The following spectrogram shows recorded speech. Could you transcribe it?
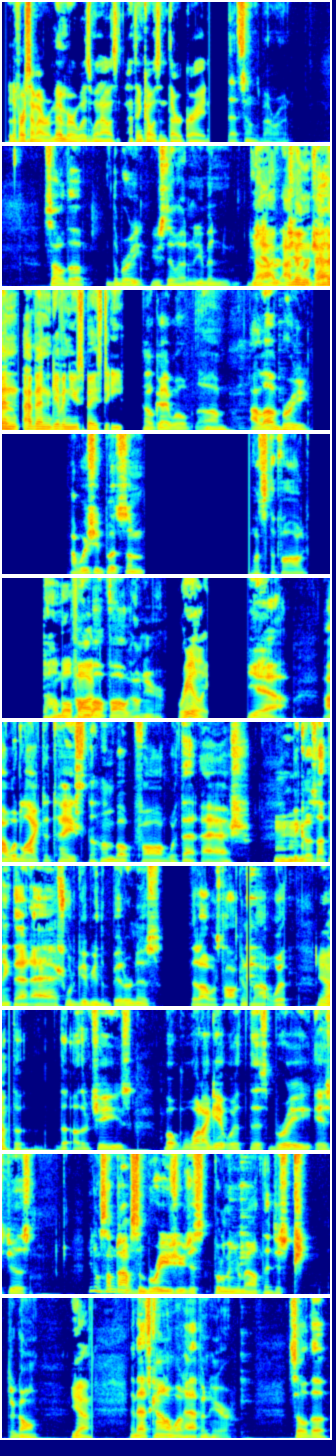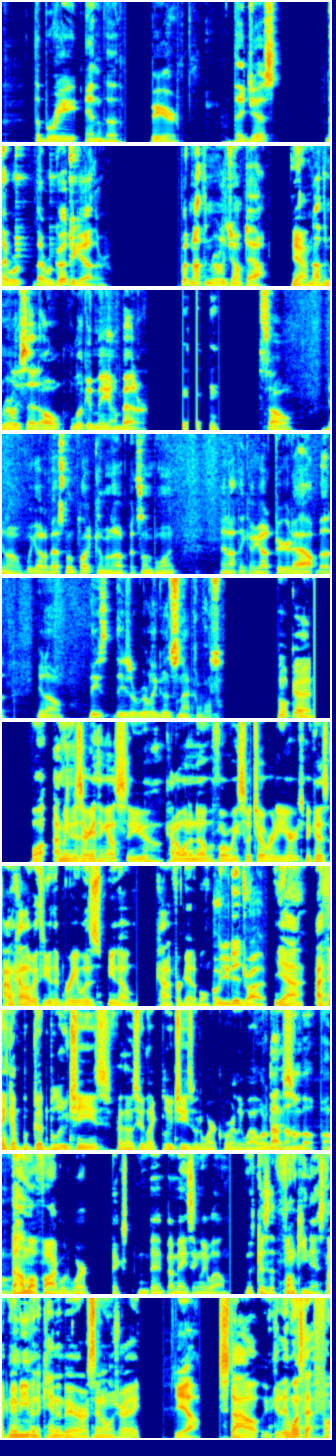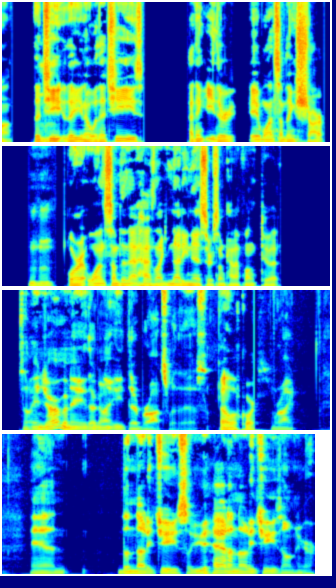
But the first time I remember was when I was, I think I was in third grade. That sounds about right. So the the you still hadn't. You've been No, I've, I've been, I've been, I've been giving you space to eat. Okay, well, um, I love brie. I wish you'd put some. What's the fog? The Humboldt fog. Humboldt fog on here. Really? Yeah, I would like to taste the Humboldt fog with that ash Mhm. because I think that ash would give you the bitterness that I was talking about with yeah. with the the other cheese. But what I get with this brie is just, you know, sometimes some bries you just put them in your mouth, they just they're gone, Yeah. and that's kind of what happened here. So the the brie and the beer, they just they were they were good together, but nothing really jumped out. Yeah. Nothing really said, "Oh, look at me, I'm better." so, you know, we got a best little plate coming up at some point, and I think I got it figured out. But you know, these these are really good snackables. Well, good. Well, I mean, is there anything else that you kind of want to know before we switch over to yours? Because I'm kind of with you. The brie was, you know, kind of forgettable. Oh, you did try it. Yeah, I think a b- good blue cheese for those who like blue cheese would work really well. What about this. the Humboldt Falls? The Humboldt fog would work ex- eh, amazingly well because of the funkiness, like maybe mm. even a Camembert or a Saint Andre yeah, style. It wants that funk. The Mhm. cheese, the you know, with a cheese, I think either it wants something sharp hmm or it wants something that has like nuttiness or some kind of funk to it. So in Germany, they're going to eat their brats with this, Oh, of course. right? And the nutty cheese. So you had a nutty cheese on here.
